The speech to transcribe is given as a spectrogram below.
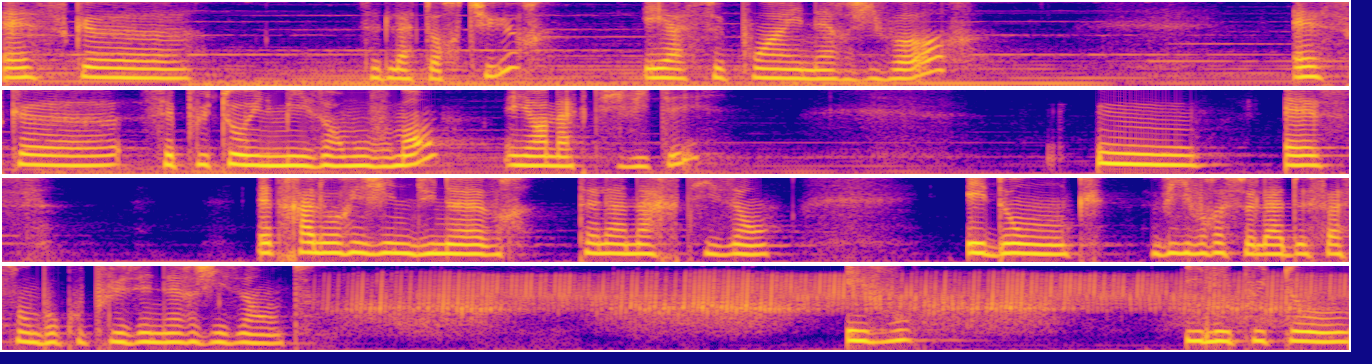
Est-ce que c'est de la torture et à ce point énergivore? Est-ce que c'est plutôt une mise en mouvement et en activité? Ou est-ce être à l'origine d'une œuvre, tel un artisan, et donc vivre cela de façon beaucoup plus énergisante. Et vous Il est plutôt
